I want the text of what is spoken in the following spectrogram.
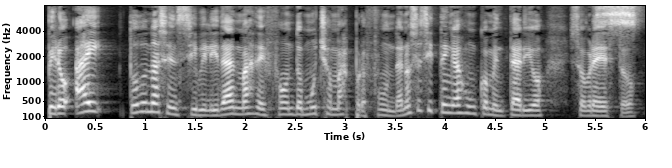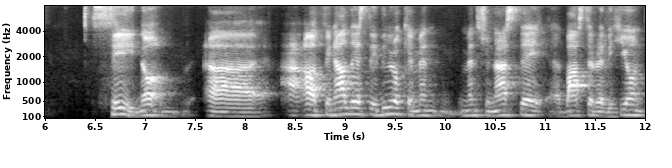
Pero hay toda una sensibilidad más de fondo, mucho más profunda. No sé si tengas un comentario sobre esto. Sí, no. Ah, al final de este libro que mencionaste, Basta Religión,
